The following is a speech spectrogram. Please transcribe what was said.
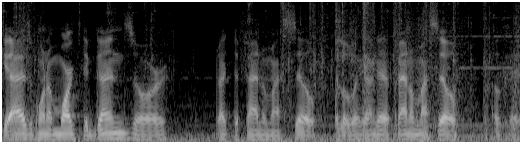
guys want to mark the guns or I like to find them myself? It look like I gotta find them myself. Okay.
